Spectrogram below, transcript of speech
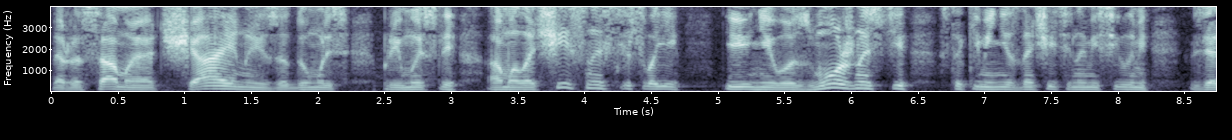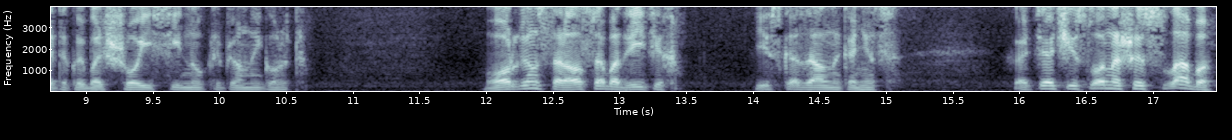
Даже самые отчаянные задумались при мысли о малочисленности своей и невозможности с такими незначительными силами взять такой большой и сильно укрепленный город. Морган старался ободрить их и сказал, наконец, «Хотя число наше слабо,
